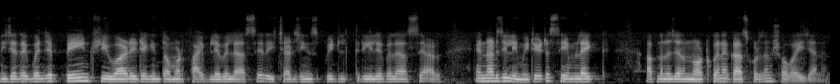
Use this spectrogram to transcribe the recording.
নিচে দেখবেন যে পেইন্ট রিওয়ার্ড এটা কিন্তু আমার ফাইভ লেভেলে আছে রিচার্জিং স্পিড থ্রি লেভেলে আছে, আর এনার্জি লিমিট এটা সেম লাইক আপনারা যারা নট কয়েনে কাজ করছেন সবাই জানেন।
